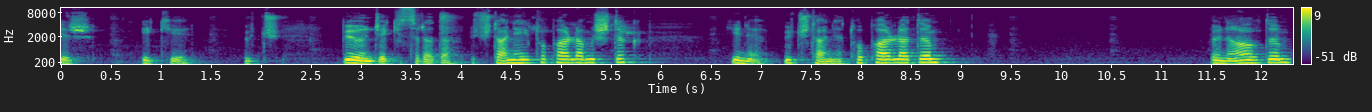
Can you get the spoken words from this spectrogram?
Bir, iki, üç. Bir önceki sırada üç taneyi toparlamıştık. Yine üç tane toparladım. Öne aldım.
